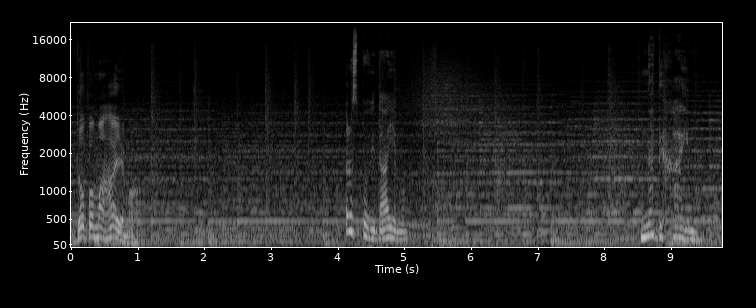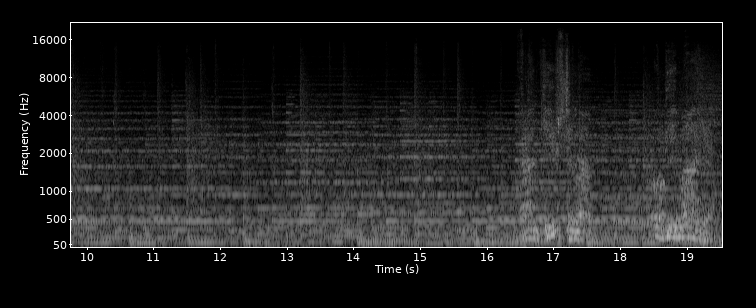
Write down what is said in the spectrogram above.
Допомагаємо. Розповідаємо, надихаємо. Франківщина обіймає.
